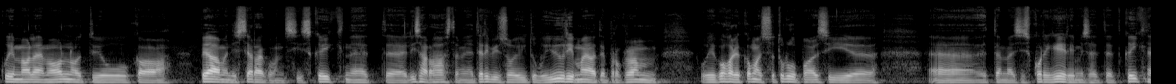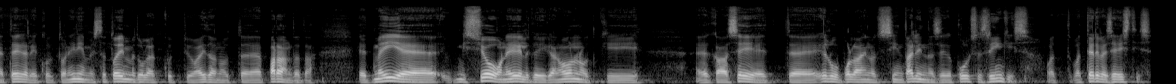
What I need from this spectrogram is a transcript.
kui me oleme olnud ju ka peaministrierakond, siis kõik need lisarahastamine tervishoidu või üürimajade programm või kohaliku omavalitsuse tulubaasi äh, äh, ütleme siis korrigeerimised, et kõik need tegelikult on inimeste toimetulekut ju aidanud äh, parandada. et meie missioon eelkõige on olnudki ka see, et elu pole ainult siin Tallinnas ega kuldses ringis, vaat, vaat terves Eestis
